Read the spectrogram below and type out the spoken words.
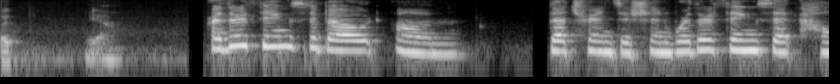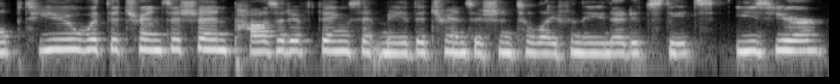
But yeah. Are there things about um, that transition? Were there things that helped you with the transition, positive things that made the transition to life in the United States easier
